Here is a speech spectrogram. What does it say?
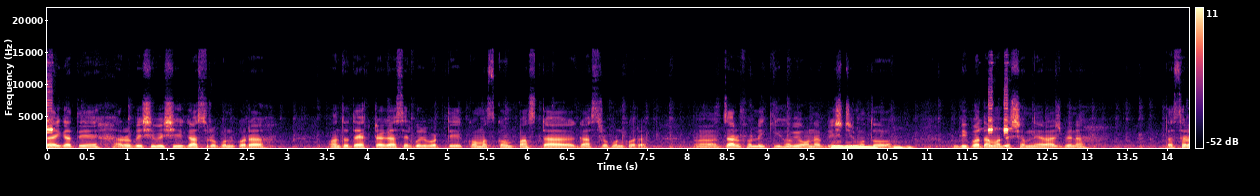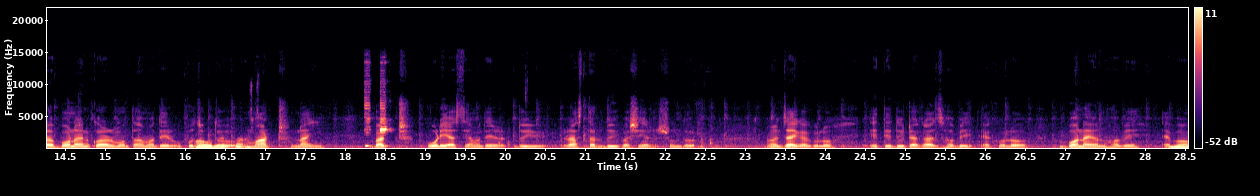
জায়গাতে আরও বেশি বেশি গাছ রোপণ করা। অন্তত একটা গাছের পরিবর্তে কমাস কম পাঁচটা গাছ রোপণ করা। যার ফলে কি হবে অনাবৃষ্টির মতো বিপদ আমাদের সামনে আর আসবে না। তাছাড়া বনায়ন করার মতো আমাদের উপযুক্ত মাঠ নাই। বাট পড়ে আছে আমাদের দুই রাস্তার দুই পাশের সুন্দর জায়গাগুলো। এতে দুইটা কাজ হবে এক হলো বনায়ন হবে এবং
